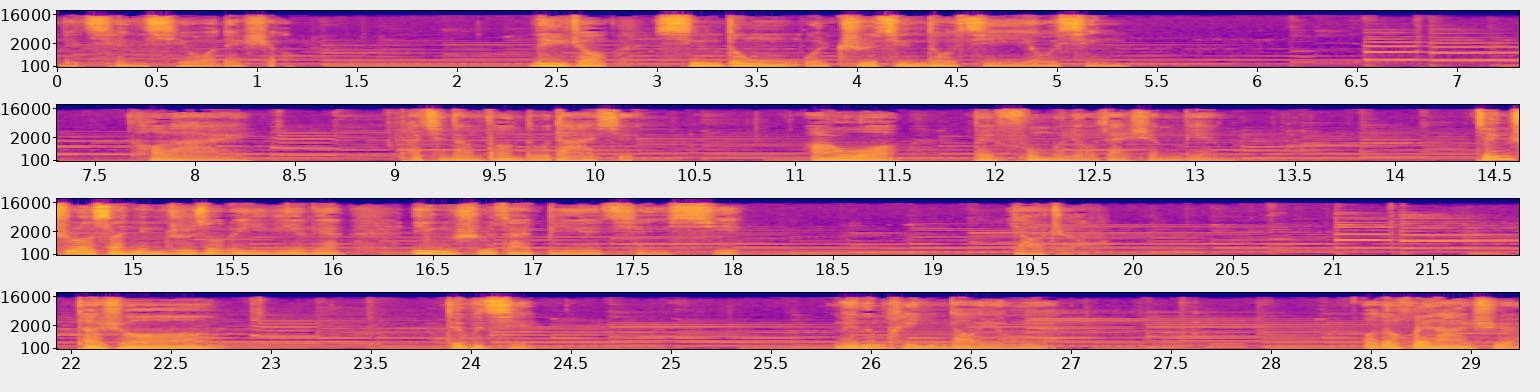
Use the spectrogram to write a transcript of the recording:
地牵起我的手，那种心动我至今都记忆犹新。后来。他去南方读大学，而我被父母留在身边。坚持了三年之久的异地恋，硬是在毕业前夕夭折了。他说：“对不起，没能陪你到永远。”我的回答是：“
